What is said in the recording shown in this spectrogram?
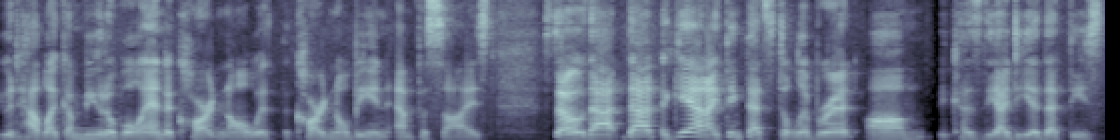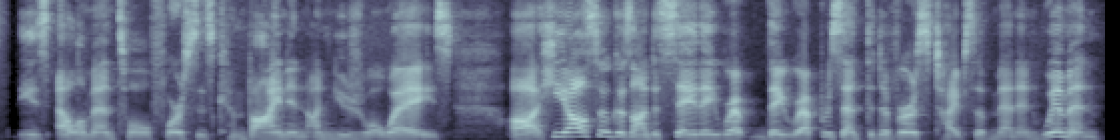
you would have like a mutable and a cardinal with the cardinal being emphasized. So that that again, I think that's deliberate um, because the idea that these these elemental forces combine in unusual ways. Uh, he also goes on to say they rep- they represent the diverse types of men and women.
